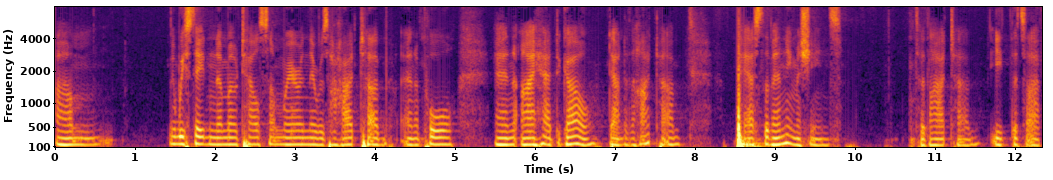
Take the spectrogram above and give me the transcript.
Um, we stayed in a motel somewhere, and there was a hot tub and a pool, and I had to go down to the hot tub. past the vending machines to the hot tub, eat the stuff,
